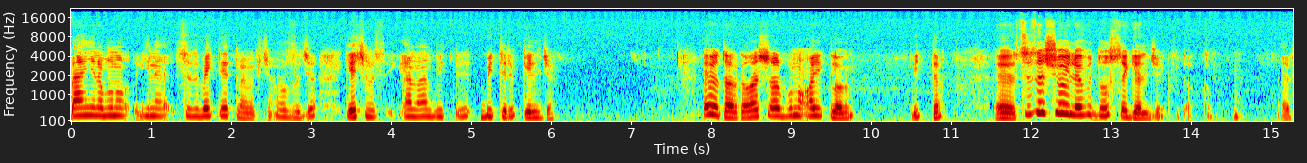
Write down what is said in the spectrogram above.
Ben yine bunu yine sizi bekletmemek için hızlıca geçmesi hemen bit, bitirip geleceğim. Evet arkadaşlar bunu ayıkladım. Bitti. Ee, size şöyle bir dosya gelecek. Bir dakika. Evet.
